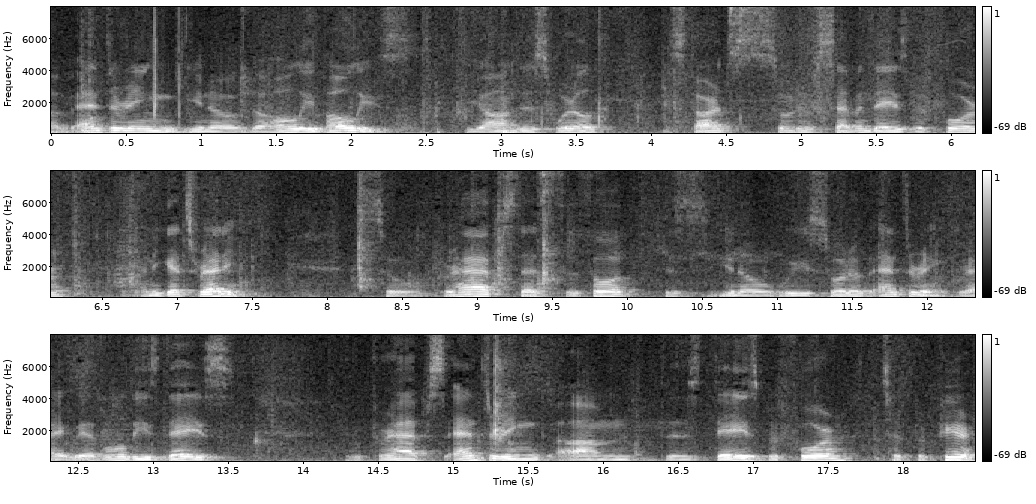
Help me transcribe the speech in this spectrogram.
of entering, you know, the Holy of Holies, beyond this world, starts sort of seven days before, and he gets ready. So perhaps that's the thought, is, you know, we sort of entering, right? We have all these days. Perhaps entering um, these days before to prepare.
